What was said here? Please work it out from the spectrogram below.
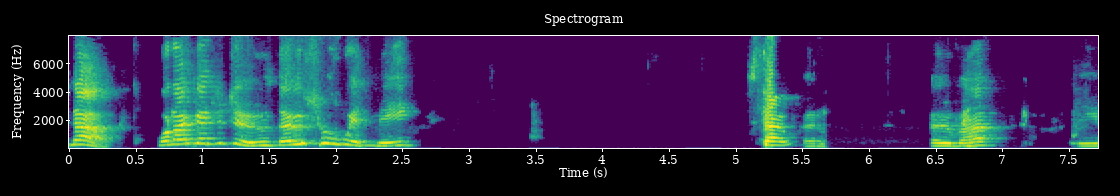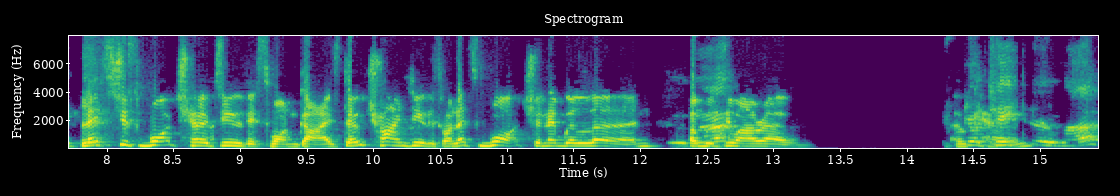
now. What I'm going to do, those who are with me, So over. Let's just watch her do this one, guys. Don't try and do this one. Let's watch and then we'll learn and we'll do our own. Okay. Take over.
